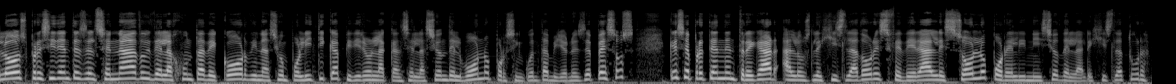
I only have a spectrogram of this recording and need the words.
Los presidentes del Senado y de la Junta de Coordinación Política pidieron la cancelación del bono por 50 millones de pesos que se pretende entregar a los legisladores federales solo por el inicio de la legislatura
